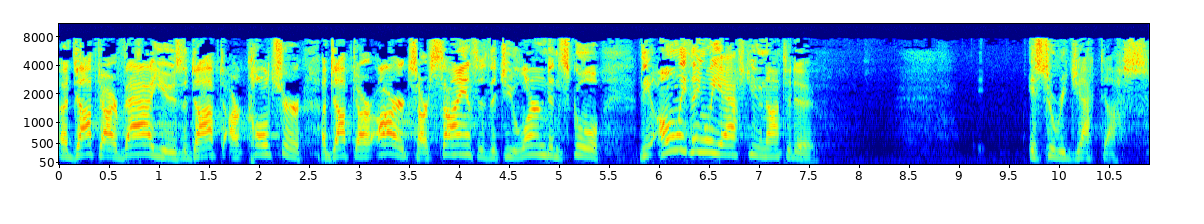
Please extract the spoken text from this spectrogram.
Adopt our values, adopt our culture, adopt our arts, our sciences that you learned in school. The only thing we ask you not to do is to reject us.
